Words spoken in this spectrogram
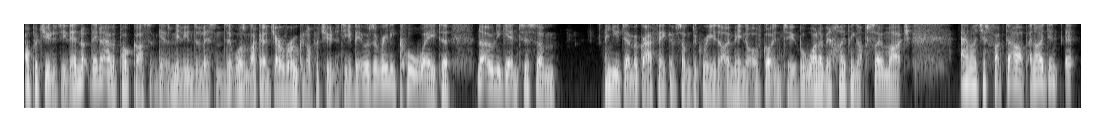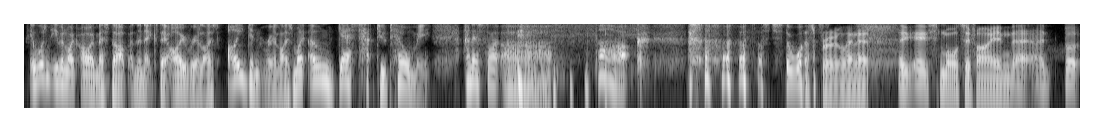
opportunity. They're not, they don't have a podcast that gets millions of listens. It wasn't like a Joe Rogan opportunity, but it was a really cool way to not only get into some a new demographic of some degree that I may not have got into, but one I've been hyping up so much and I just fucked it up. And I didn't, it wasn't even like, oh, I messed up. And the next day I realized, I didn't realize my own guest had to tell me. And it's like, oh, fuck. That's just the worst. That's brutal, isn't it? It's mortifying. Uh, uh, but,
